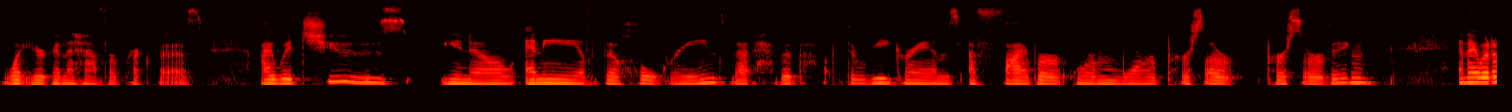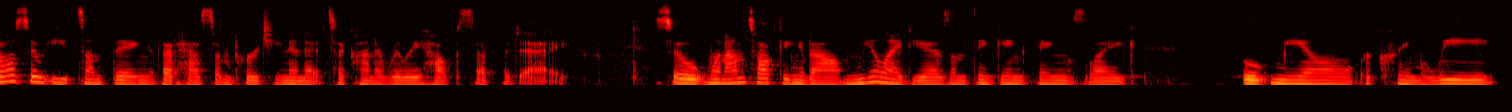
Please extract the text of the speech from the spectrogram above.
what you're going to have for breakfast, I would choose, you know, any of the whole grains that have about 3 grams of fiber or more per ser- per serving. And I would also eat something that has some protein in it to kind of really help set the day. So when I'm talking about meal ideas, I'm thinking things like oatmeal or cream of wheat.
